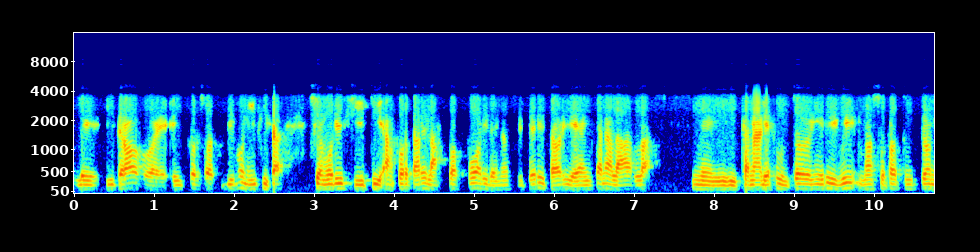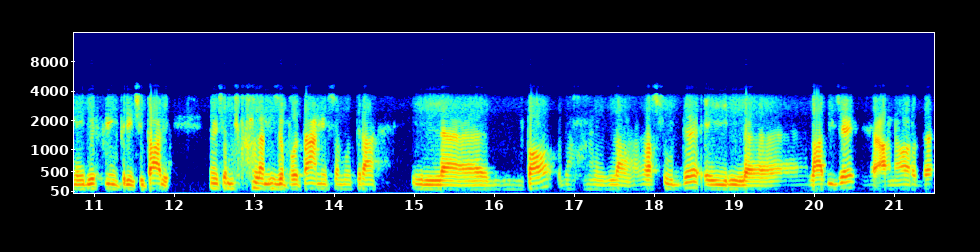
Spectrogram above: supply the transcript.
le idrovo e, i corsotti di bonifica siamo riusciti a portare l'acqua fuori dai nostri territori e a incanalarla nei canali appunto irrigui, ma soprattutto nei due fiumi principali. Noi siamo con la Mesopotamia, siamo tra il uh, Po la, a sud e il, uh, l'Adige a nord,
